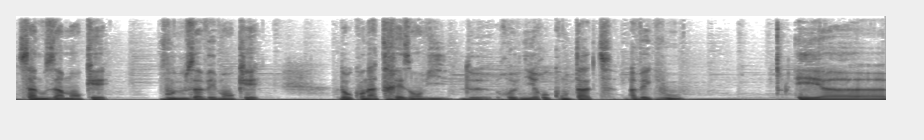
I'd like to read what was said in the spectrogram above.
Ça nous a manqué. Vous nous avez manqué. Donc, on a très envie de revenir au contact avec vous. Et, euh,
